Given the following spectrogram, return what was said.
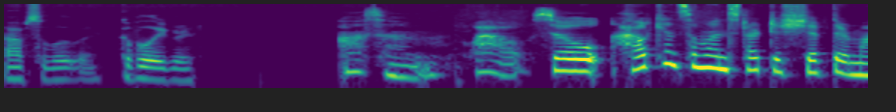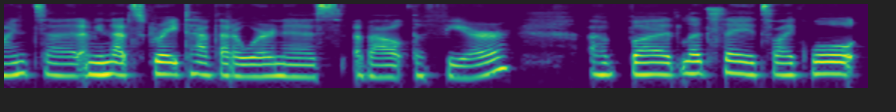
Absolutely. Completely agreed. Awesome. Wow. So, how can someone start to shift their mindset? I mean, that's great to have that awareness about the fear. Uh, but let's say it's like, well,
